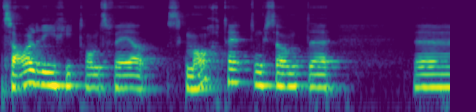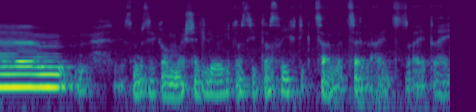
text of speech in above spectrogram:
zahlreiche Transfers gemacht hat im gesamten ähm, jetzt muss ich gerade mal schauen, dass ich das richtig zusammenzähle. 1, 2, 3,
